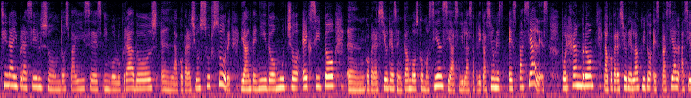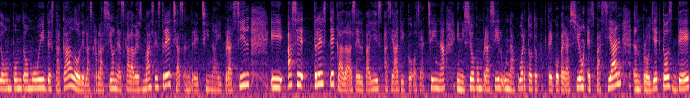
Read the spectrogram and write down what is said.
China y Brasil son dos países involucrados en la cooperación sur-sur y han tenido mucho éxito en cooperaciones en campos como ciencias y las aplicaciones espaciales. Por ejemplo, la cooperación en el ámbito espacial ha sido un punto muy destacado de las relaciones cada vez más estrechas entre China y Brasil. Y hace tres décadas el país asiático, o sea, China, inició con Brasil un acuerdo de cooperación espacial en proyectos de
